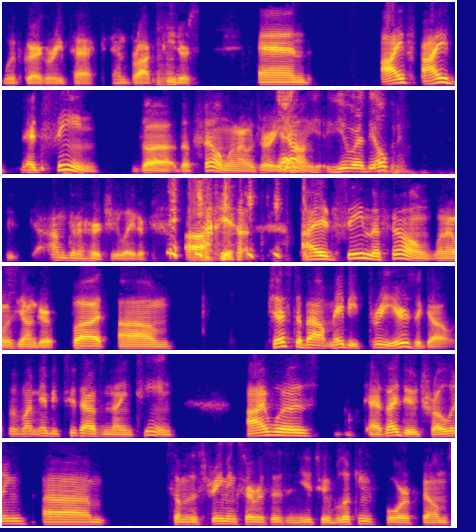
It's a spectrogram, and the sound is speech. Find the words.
with Gregory Peck and Brock mm-hmm. Peters, and I I had seen the the film when I was very yeah, young. You were at the opening. I'm gonna hurt you later. Uh, yeah, I had seen the film when I was younger, but um, just about maybe three years ago, so it was like maybe 2019. I was, as I do, trolling um, some of the streaming services and YouTube, looking for films,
